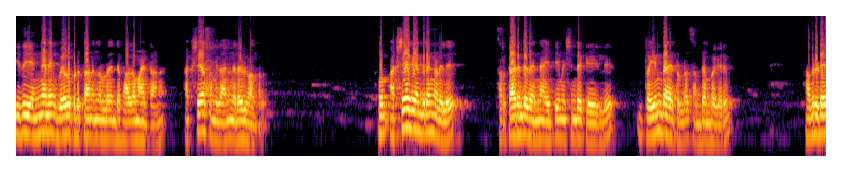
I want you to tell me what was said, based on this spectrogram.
ഇത് എങ്ങനെ ഉപയോഗപ്പെടുത്താം എന്നുള്ളതിന്റെ ഭാഗമായിട്ടാണ് അക്ഷയ സംവിധാനം നിലവിൽ വന്നത്. അപ്പം അക്ഷയ കേന്ദ്രങ്ങളിൽ സർക്കാരിന്റെ തന്നെ ഐ ടി മിഷന്റെ കീഴിൽ ട്രെയിൻഡ് ആയിട്ടുള്ള സംരംഭകരും അവരുടെ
